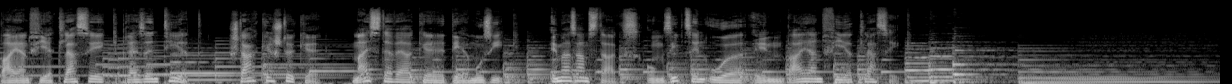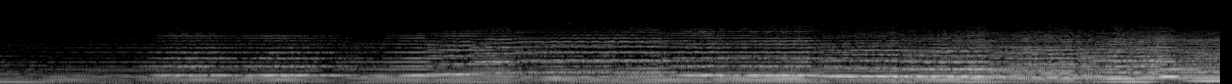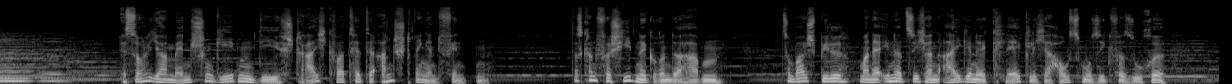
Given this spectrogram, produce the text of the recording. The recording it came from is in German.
Bayern 4 Klassik präsentiert starke Stücke, Meisterwerke der Musik. Immer samstags um 17 Uhr in Bayern 4 Klassik. Es soll ja Menschen geben, die Streichquartette anstrengend finden. Das kann verschiedene Gründe haben. Zum Beispiel, man erinnert sich an eigene klägliche Hausmusikversuche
